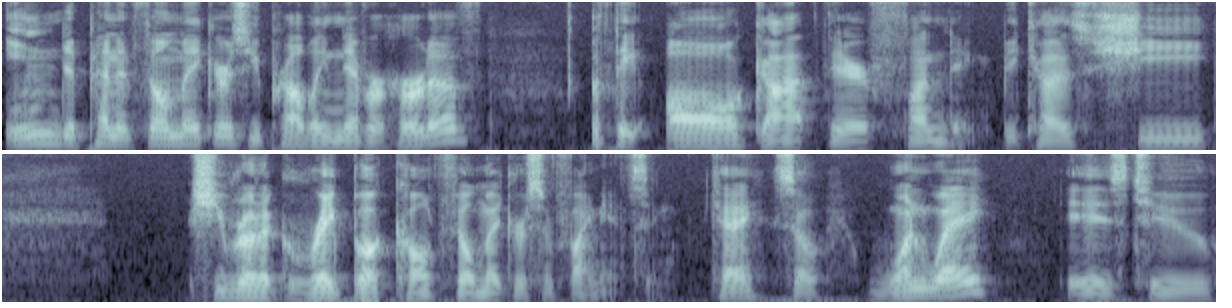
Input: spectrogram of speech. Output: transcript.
independent filmmakers you probably never heard of, but they all got their funding because she she wrote a great book called Filmmakers and Financing. Okay, so one way is to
